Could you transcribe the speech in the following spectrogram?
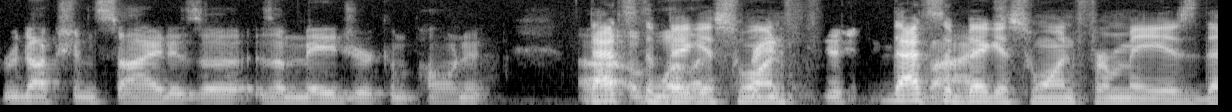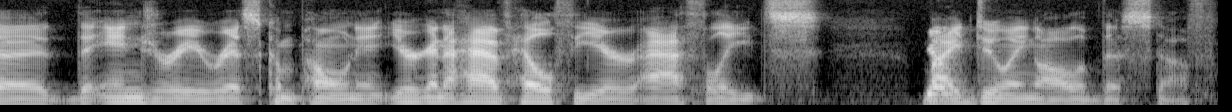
reduction side is a is a major component. Uh, That's the biggest one. That's provides. the biggest one for me is the the injury risk component. You're going to have healthier athletes yep. by doing all of this stuff.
